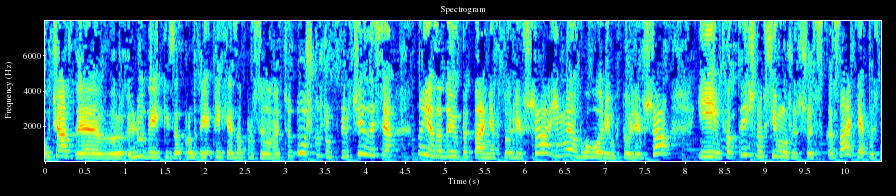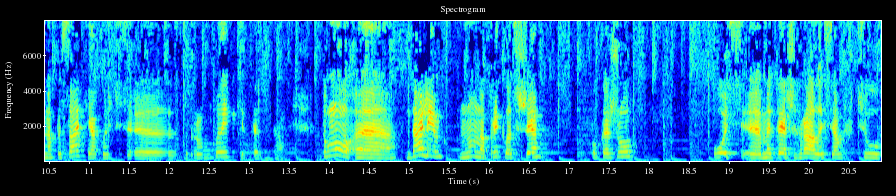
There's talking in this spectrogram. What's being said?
учас... люди, які запро... яких я запросила на цю дошку, щоб включилися. Ну, я задаю питання, хто лівша, і ми обговорюємо, хто лівша, і фактично всі можуть щось сказати, якось написати, якось зробити так далі. Тому далі, ну, наприклад, ще покажу. Ось е, ми теж гралися в цю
